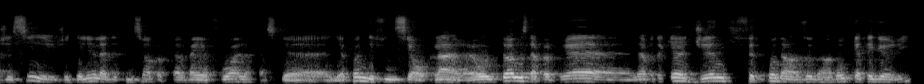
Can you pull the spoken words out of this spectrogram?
j'ai j'ai été lire la définition à peu près 20 fois là, parce qu'il n'y a pas une définition claire. Un Old Tom, c'est à peu près n'importe quel gin qui ne fit pas dans d'autres catégories.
